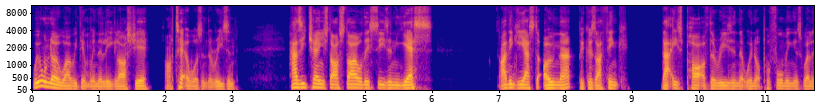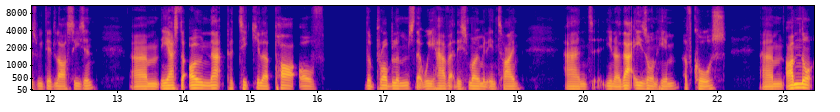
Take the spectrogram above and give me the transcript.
We all know why we didn't win the league last year. Arteta wasn't the reason. Has he changed our style this season? Yes. I think he has to own that because I think that is part of the reason that we're not performing as well as we did last season. Um, he has to own that particular part of the problems that we have at this moment in time. And, you know, that is on him, of course. Um, I'm not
